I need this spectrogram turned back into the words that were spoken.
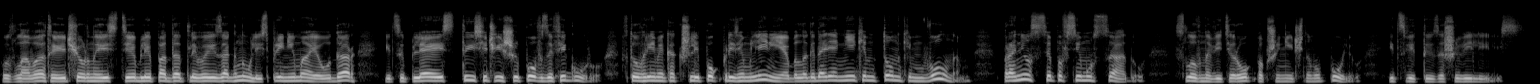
Узловатые черные стебли податливо изогнулись, принимая удар и цепляясь тысячей шипов за фигуру, в то время как шлепок приземления, благодаря неким тонким волнам, пронесся по всему саду, словно ветерок по пшеничному полю, и цветы зашевелились.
